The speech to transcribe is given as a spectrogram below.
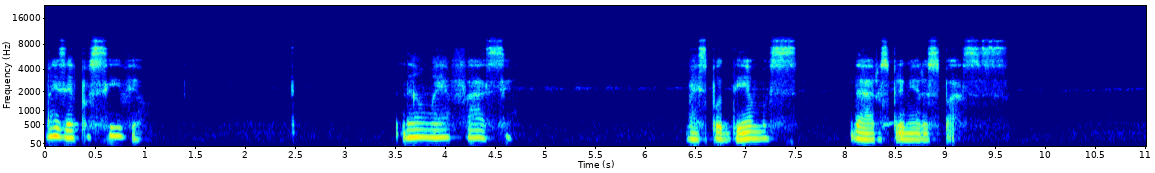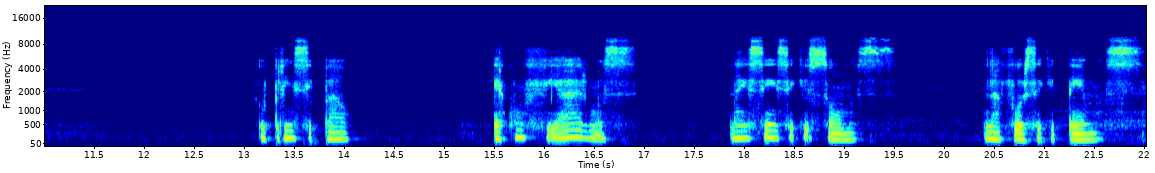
mas é possível. Não é fácil, mas podemos dar os primeiros passos. O principal é confiarmos na essência que somos, na força que temos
